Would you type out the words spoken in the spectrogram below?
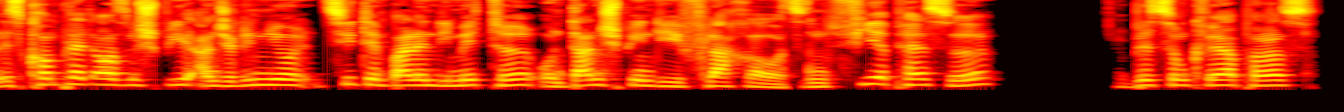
und ist komplett aus dem Spiel. Angelino zieht den Ball in die Mitte und dann spielen die flach raus. Das sind vier Pässe bis zum Querpass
